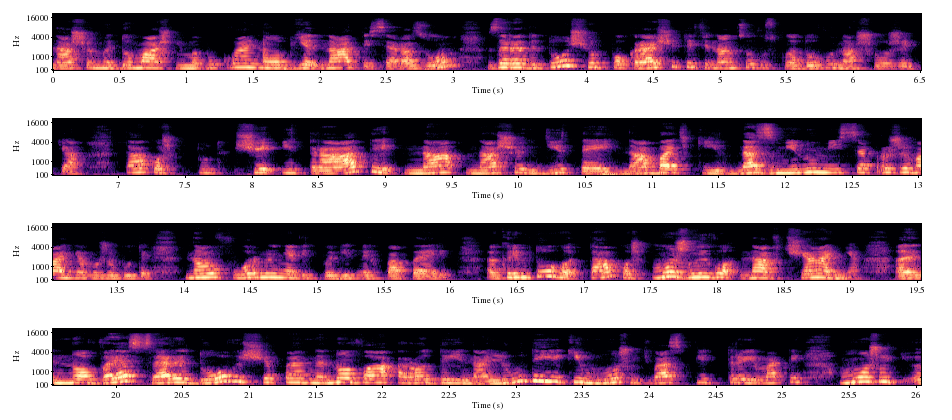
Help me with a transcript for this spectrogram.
нашими домашніми, буквально об'єднатися разом заради того, щоб покращити фінансову складову нашого життя. Також тут ще і трати на наших дітей, на батьків, на зміну місця проживання може бути, на оформлення відповідних паперів. Е, Крім того, також можливо навчання, е, нове середовище, певне, нова родина, люди, які можуть вас підтримати, можуть е,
